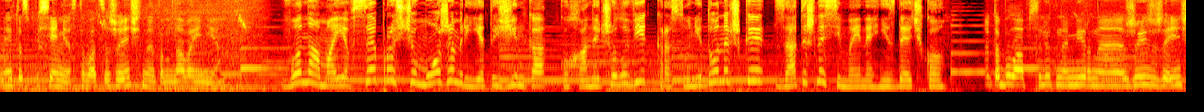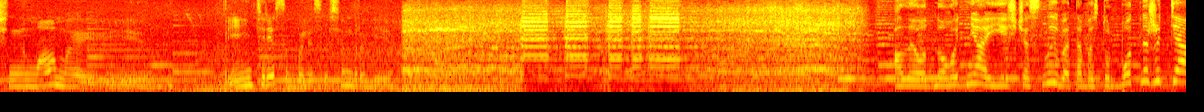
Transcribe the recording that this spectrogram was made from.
Мне это спасение оставаться женщиной там на войне. Вона має все, про що може мріяти жінка: коханий чоловік, красуні донечки, затишне сімейне гніздечко. Это была абсолютно мирная жизнь женщины, мамы. И, и интересы были совсем другие. Але одного дня її щасливе та безтурботне життя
